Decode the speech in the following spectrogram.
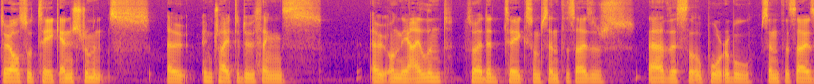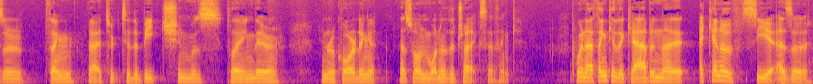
to also take instruments out and try to do things out on the island. So I did take some synthesizers. I have this little portable synthesizer thing that I took to the beach and was playing there and recording it. That's on one of the tracks, I think. When I think of the cabin, I, I kind of see it as a,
